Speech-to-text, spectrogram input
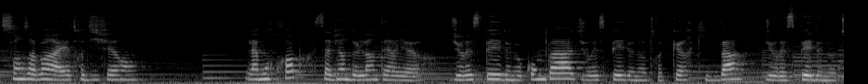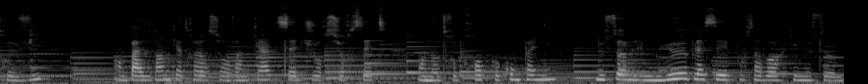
sans avoir à être différent. L'amour propre, ça vient de l'intérieur, du respect de nos combats, du respect de notre cœur qui bat, du respect de notre vie. On passe 24 heures sur 24, 7 jours sur 7 en notre propre compagnie. Nous sommes les mieux placés pour savoir qui nous sommes,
